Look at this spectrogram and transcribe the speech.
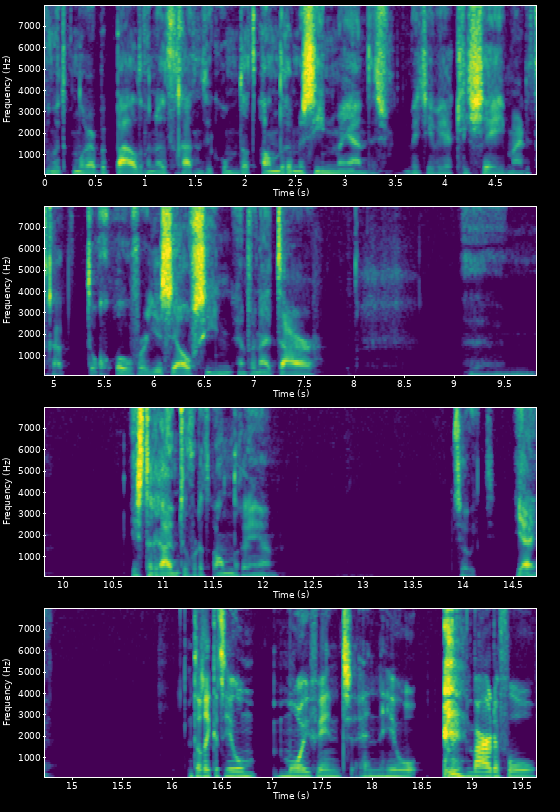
toen we het onderwerp bepaalden van oh, het gaat natuurlijk om dat anderen me zien. Maar ja, dat is een beetje weer cliché, maar het gaat toch over jezelf zien en vanuit daar ehm, is er ruimte voor dat andere, ja. Zoiets. Jij? Dat ik het heel mooi vind en heel waardevol.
